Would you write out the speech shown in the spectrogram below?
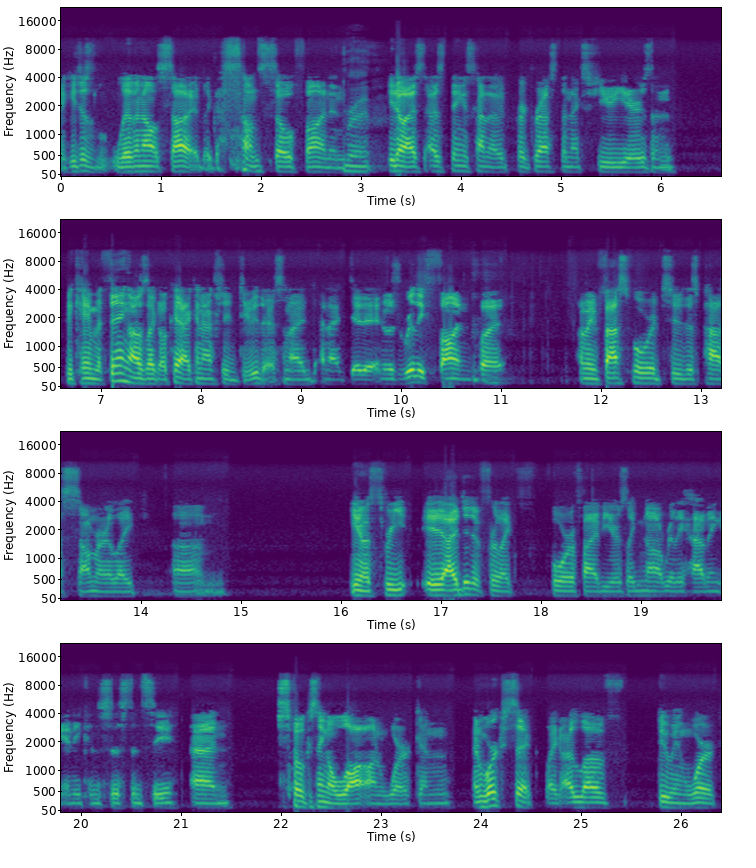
like he just living outside. Like that sounds so fun. And right. you know, as as things kind of progressed the next few years and became a thing, I was like, okay, I can actually do this, and I and I did it, and it was really fun. But I mean, fast forward to this past summer, like, um, you know, three, it, I did it for like four or five years, like not really having any consistency and just focusing a lot on work and and work's sick. Like I love doing work,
